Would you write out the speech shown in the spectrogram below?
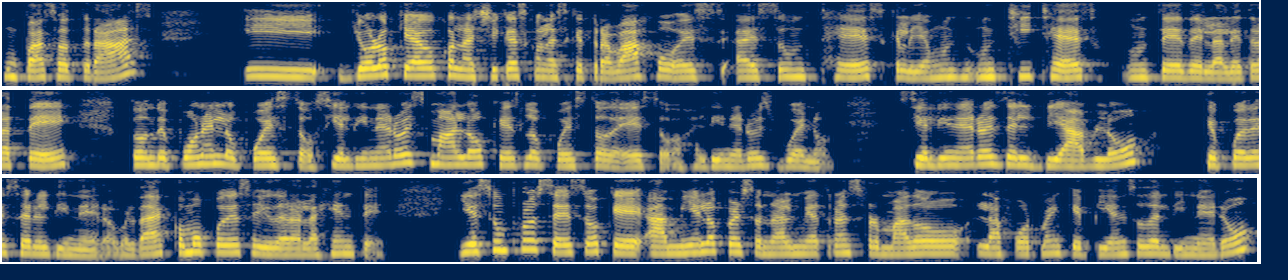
un paso atrás y yo lo que hago con las chicas con las que trabajo es, es un test que le llamo un, T-test, un T de la letra T, donde ponen lo opuesto. Si el dinero es malo, ¿qué es lo opuesto de eso? El dinero es bueno. Si el dinero es del diablo, ¿qué puede ser el dinero, verdad? ¿Cómo puedes ayudar a la gente? Y es un proceso que a mí en lo personal me ha transformado la forma en que pienso del dinero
